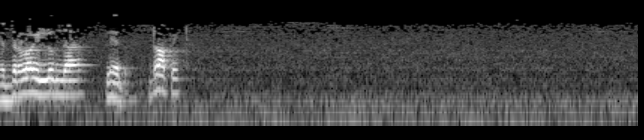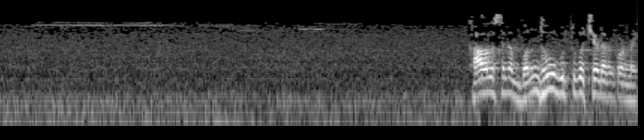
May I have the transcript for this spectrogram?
నిద్రలో ఇల్లుందా? లేదు. డ్రాప్ ఇట్ కావలసిన బంధువు గుర్తుకొచ్చాడు అనుకోండి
